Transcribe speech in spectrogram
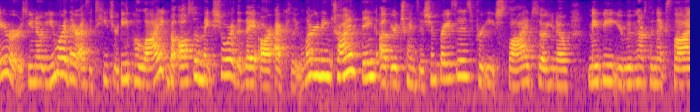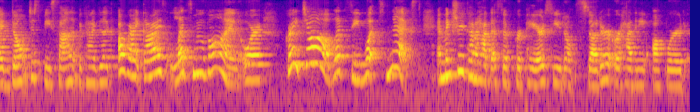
errors. You know, you are there as a teacher. Be polite, but also make sure that they are actually learning. Try and think of your transition phrases for each slide. So, you know, maybe you're moving on to the next slide. Don't just be silent, but kind of be like, all right, guys, let's move on. Or great job, let's see what's next. And make sure you kind of have that stuff prepared so you don't stutter or have any awkward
